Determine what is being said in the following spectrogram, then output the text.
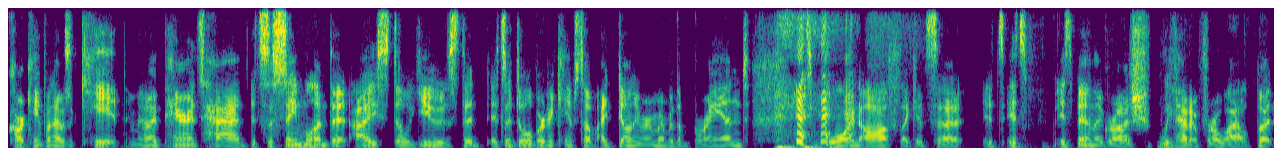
car camp when I was a kid. I mean, my parents had it's the same one that I still use. That it's a dual burner camp stove. I don't even remember the brand. It's worn off. Like it's a it's it's it's been in the garage. We've had it for a while, but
